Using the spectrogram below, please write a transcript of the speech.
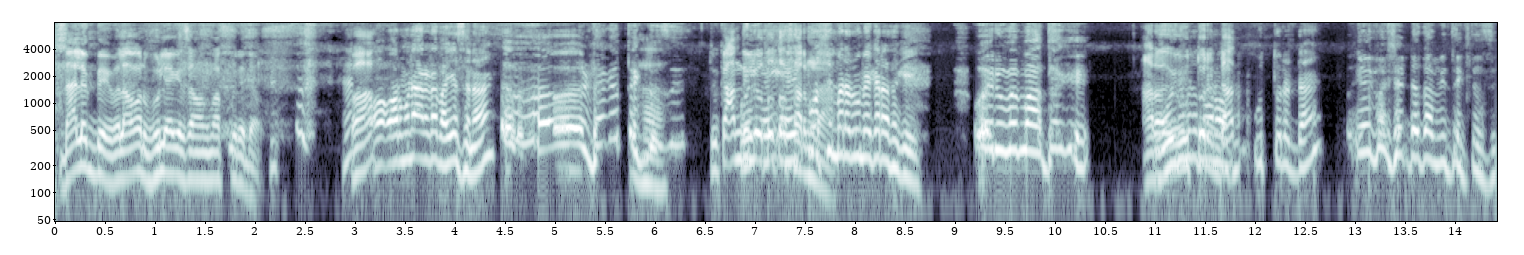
ডায়লগ দে বলে আমার ভুলে গেছে আমাকে মাফ করে দাও। ওর মনে আর একটা ভাই আছে না? ঢাকা থাকতেছে। তুই কান দিলেও তো তো ছাড় না। পশ্চিম রুমে কারা থাকে? ওই রুমে মা থাকে। আর ওই উত্তরের ডাক উত্তরের এই পাশেরটা তো আমি দেখতেছি।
